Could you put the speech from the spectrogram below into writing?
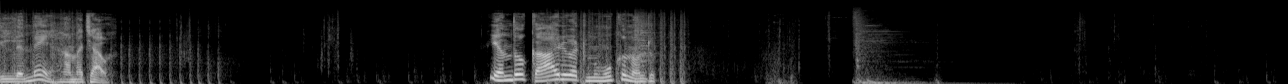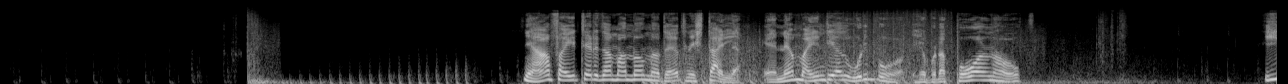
ഇല്ലെന്നേ അമ്മച്ചാവ്. എന്തോ കാര്യമായിട്ട് നോക്കുന്നുണ്ട്. ഞാൻ ഫൈറ്റ് എടുക്കാൻ വന്നോന്ന് അദ്ദേഹത്തിന് ഇഷ്ടമില്ല എന്നെ മൈൻഡ് ചെയ്യാതെ ഓടിപ്പോവുക എവിടെ പോകണോ ഈ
